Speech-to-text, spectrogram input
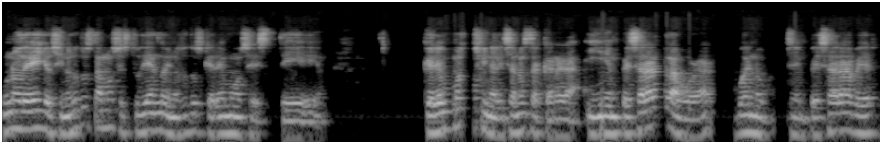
Uno de ellos, si nosotros estamos estudiando y nosotros queremos, este, queremos finalizar nuestra carrera y empezar a laborar, bueno, pues empezar a ver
